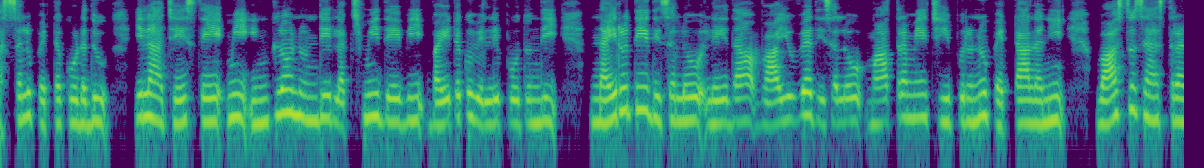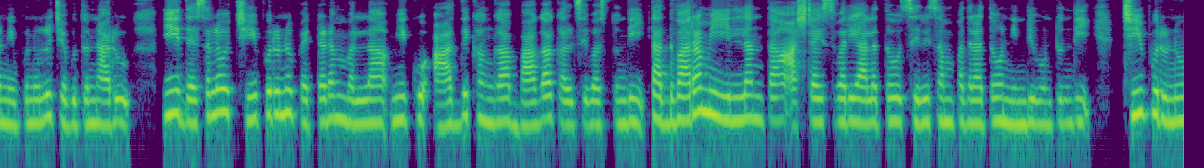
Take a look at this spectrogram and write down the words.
అస్సలు పెట్టకూడదు. ఇలా చేస్తే మీ ఇంట్లో నుండి లక్ష్మీదేవి బయటకు వెళ్ళిపోతుంది. నైరుతి దిశలో లేదా వాయువ్య దిశలో మాత్రమే చీపురును పెట్టాలని వాస్తుశాస్త్ర నిపుణులు చెబుతున్నారు. ఈ దశలో చీపురును పెట్టడం వల్ల మీకు ఆర్థికంగా బాగా కలిసి వస్తుంది. తద్వారా మీ ఇల్లంతా అష్టైశ్వర్యాలతో సిరి సంపదలతో నిండి ఉంటుంది. చీపురును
